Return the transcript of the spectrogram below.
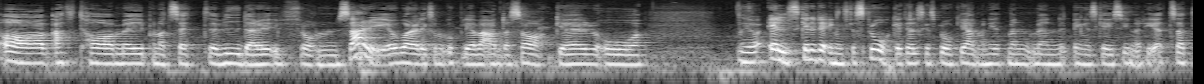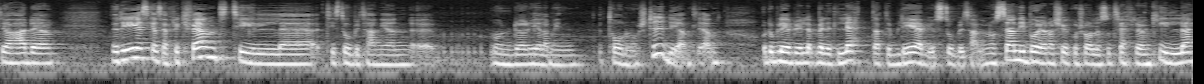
av att ta mig på något sätt vidare ifrån Sverige och bara liksom uppleva andra saker och jag älskade det engelska språket, jag älskar språk i allmänhet men, men engelska i synnerhet. Så att jag hade rest ganska frekvent till, eh, till Storbritannien eh, under hela min tonårstid egentligen. Och då blev det väldigt lätt att det blev just Storbritannien. Och sen i början av 20-årsåldern så träffade jag en kille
